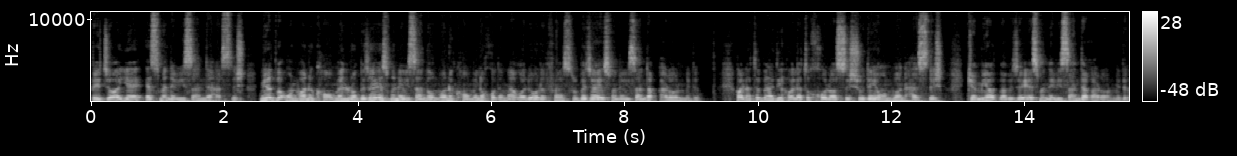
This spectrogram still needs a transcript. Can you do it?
به جای اسم نویسنده هستش. میاد و عنوان کامل رو به جای اسم نویسنده عنوان کامل خود مقاله و رفرنس رو به جای اسم نویسنده قرار میده. حالت بعدی حالت خلاصه شده عنوان هستش که میاد و به جای اسم نویسنده قرار میده.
